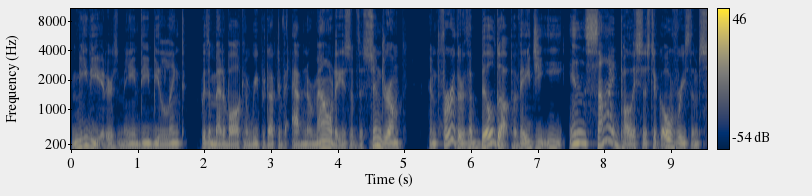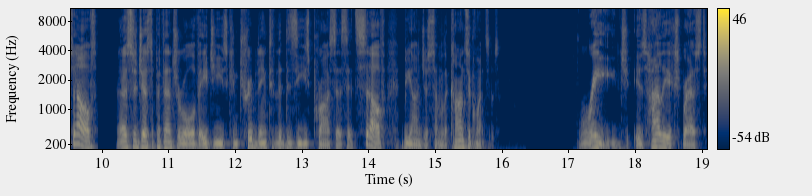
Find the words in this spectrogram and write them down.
mediators may indeed be linked with the metabolic and reproductive abnormalities of the syndrome, and further, the buildup of AGE inside polycystic ovaries themselves uh, suggests a potential role of AGEs contributing to the disease process itself, beyond just some of the consequences RAGE is highly expressed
